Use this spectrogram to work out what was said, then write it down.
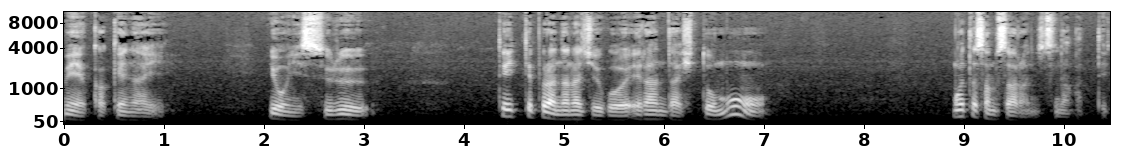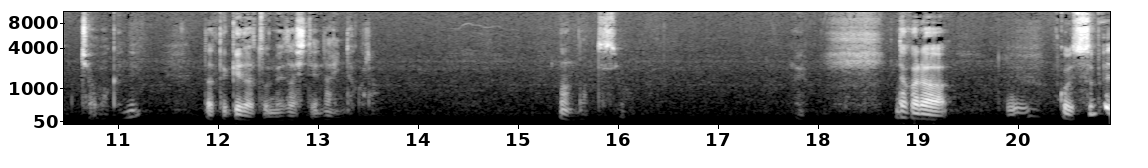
迷惑かけないようにする。って言ってプラン75を選んだ人もまたサムサーラにつながっていっちゃうわけね。だって下脱を目指してないんだから。なんなんですよ、だからこれすべ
